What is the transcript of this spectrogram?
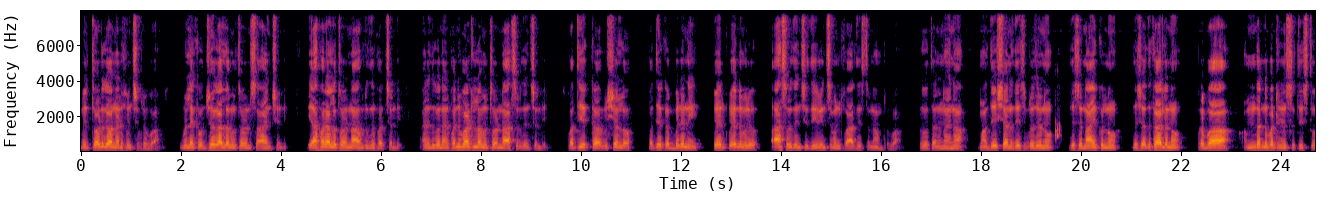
మీరు తోడుగా నడిపించు ప్రభా. వీళ్ళ యొక్క ఉద్యోగాల్లో మీరు తోడుని సహాయించండి వ్యాపారాల్లో తోడుని అభివృద్ధిపరచండి. ఆయన ఇదిగో నా పని బాటల్లో మీరు చూడండి ఆశీర్వదించండి. ప్రతి ఒక్క విషయంలో ప్రతి ఒక్క బిడని పేరు పేరును మీరు ఆశీర్వదించి దీవించమని ప్రార్థిస్తున్నాం ప్రభా. ఇదిగో తను నాయన మా దేశాన్ని దేశ ప్రజలను దేశ నాయకులను దేశ అధికారులను ప్రభా అందరిని బట్టి నేను స్థుతిస్తూ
